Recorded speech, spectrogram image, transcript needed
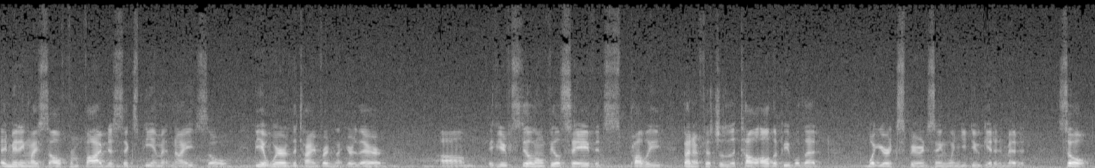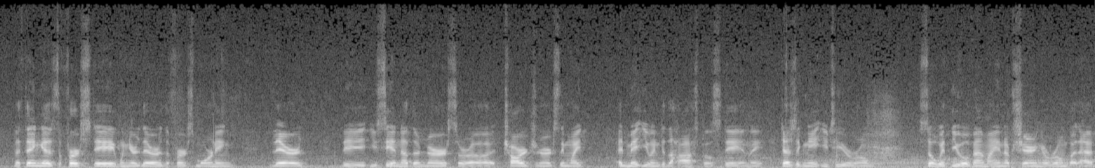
admitting myself from 5 to 6 p.m. at night. So be aware of the time frame that you're there. Um, if you still don't feel safe, it's probably beneficial to tell all the people that what you're experiencing when you do get admitted. So the thing is, the first day when you're there, the first morning, there, the you see another nurse or a charge nurse, they might admit you into the hospital stay and they designate you to your room. So with U of M, I end up sharing a room, but at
